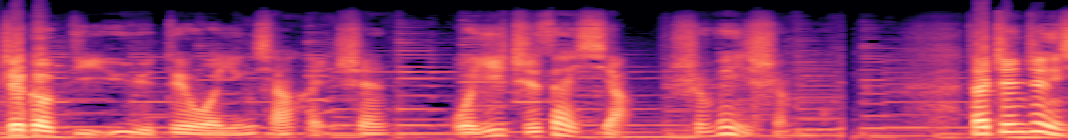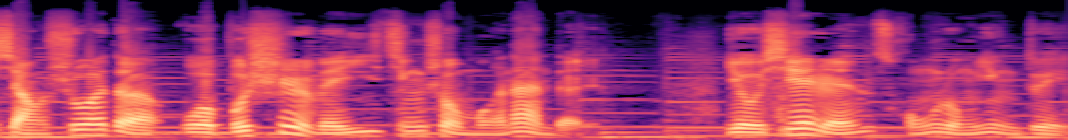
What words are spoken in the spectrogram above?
这个比喻对我影响很深。我一直在想，是为什么？他真正想说的，我不是唯一经受磨难的人。有些人从容应对，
